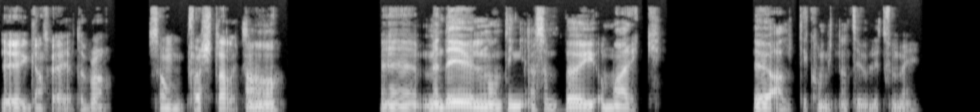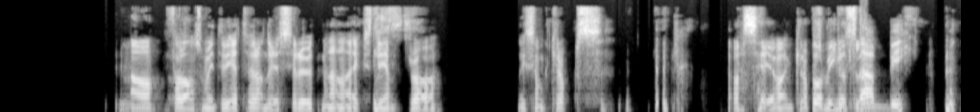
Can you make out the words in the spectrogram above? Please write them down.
Det är ganska jättebra. Som första liksom. ja. Eh, Men det är väl någonting, alltså böj och mark, det har alltid kommit naturligt för mig. Mm. Ja, för de som inte vet hur Andreas ser ut, men han har extremt bra liksom kropps... Vad säger man? Kort och Kroppsvinklar. stabbig.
